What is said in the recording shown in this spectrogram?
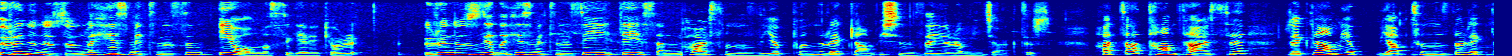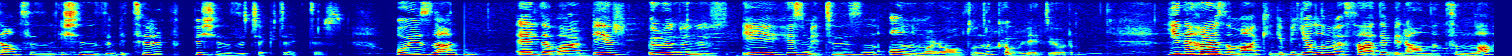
ürününüzün ve hizmetinizin iyi olması gerekiyor. Ürününüz ya da hizmetiniz iyi değilse ne yaparsanız yapın reklam işinize yaramayacaktır. Hatta tam tersi reklam yap, yaptığınızda reklam sizin işinizi bitirip fişinizi çekecektir. O yüzden elde var bir ürününüz iyi, hizmetinizin 10 numara olduğunu kabul ediyorum. Yine her zamanki gibi yalın ve sade bir anlatımla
